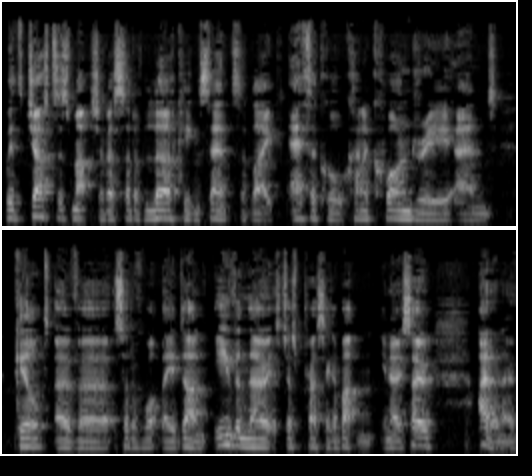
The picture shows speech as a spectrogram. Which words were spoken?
with just as much of a sort of lurking sense of like ethical kind of quandary and guilt over sort of what they've done even though it's just pressing a button you know. So I don't know.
